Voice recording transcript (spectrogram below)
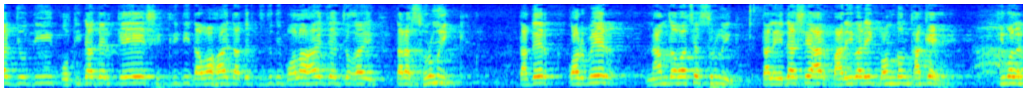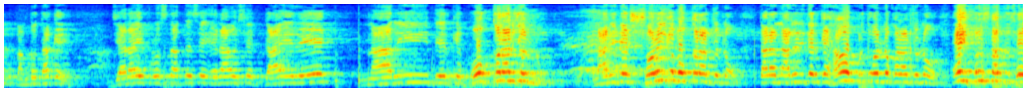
আর যদি পতিতাদেরকে স্বীকৃতি দেওয়া হয়, তাদেরকে যদি বলা হয় যে তারা শ্রমিক, তাদের কর্মের নাম দেওয়া আছে শ্রমিক, তাহলে এদেশে আর পারিবারিক বন্ধন থাকে? কি বলেন, বন্ধন থাকে? যারা এই প্রস্তাব দিয়েছে, এরা হচ্ছে ডাইরেক্ট নারীদেরকে ভোগ করার জন্য, নারীদের শরীরকে ভোগ করার জন্য, তারা নারীদেরকে হাও প্রতিপন্ন করার জন্য এই প্রস্তাব দিচ্ছে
